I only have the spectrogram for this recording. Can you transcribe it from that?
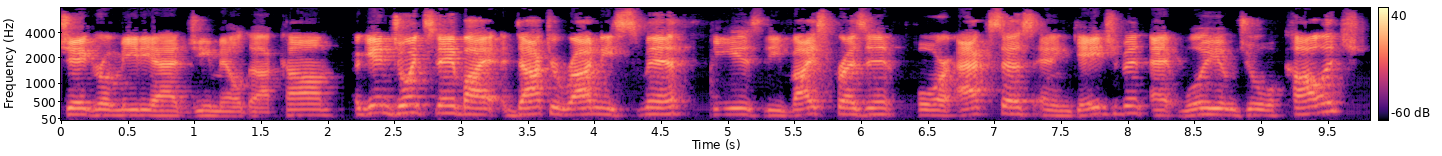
jgrillmedia at gmail.com. Again, joined today by Dr. Rodney Smith. He is the Vice President for Access and Engagement at William Jewell College.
